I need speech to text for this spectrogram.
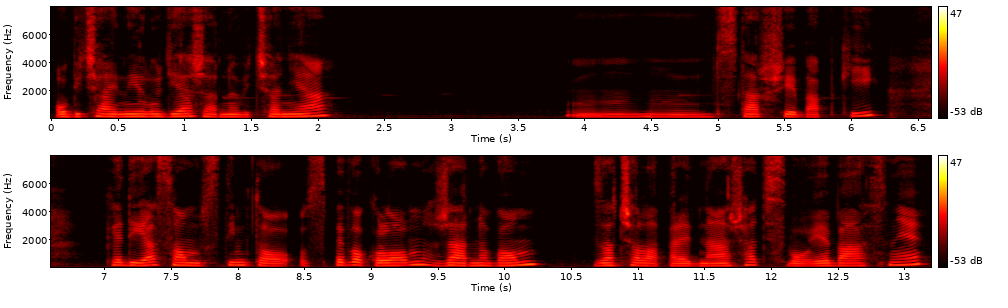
obyčajní ľudia, žarnovičania, mm, staršie babky, kedy ja som s týmto spevokolom žarnovom začala prednášať svoje básne,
